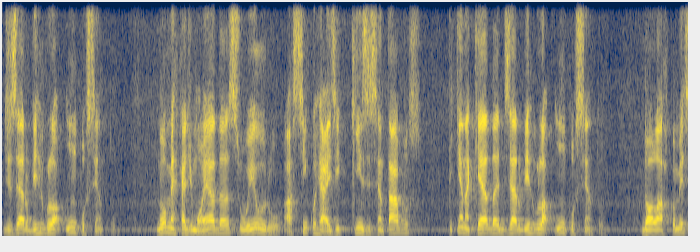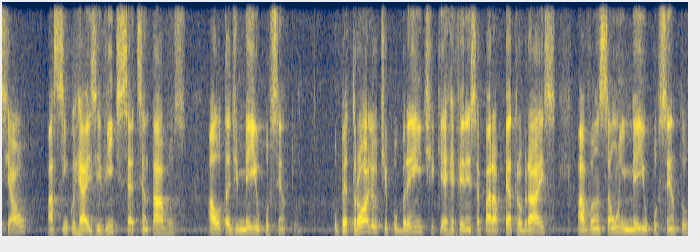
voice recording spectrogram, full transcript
de 0,1%. No mercado de moedas, o euro a R$ 5,15, pequena queda de 0,1%. Dólar comercial a R$ 5,27, alta de 0,5%. O petróleo tipo Brent, que é referência para Petrobras, avança 1,5%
